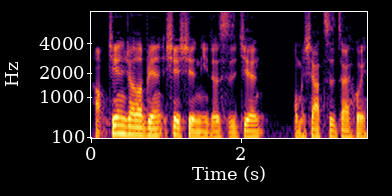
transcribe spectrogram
好，今天就到这边，谢谢你的时间，我们下次再会。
